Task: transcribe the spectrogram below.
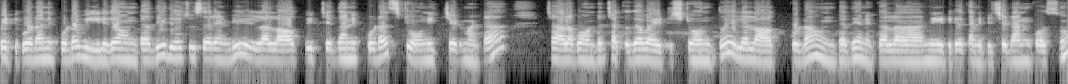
పెట్టుకోవడానికి కూడా వీలుగా ఉంటుంది. ఇదిగో చూసారండి ఇలా లాక్ ఇచ్చేదానికి కూడా స్టోన్ ఇచ్చాడనమాట చాలా బాగుంటది. చక్కగా వైట్ స్టోన్తో ఇలా లాక్ కూడా ఉంటుంది వెనకాల నీట్గా కనిపించడానికి కోసం.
